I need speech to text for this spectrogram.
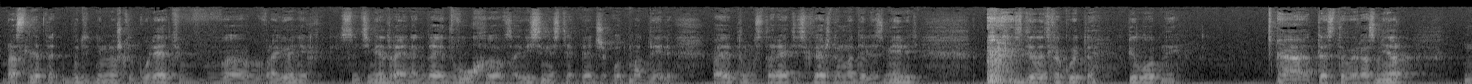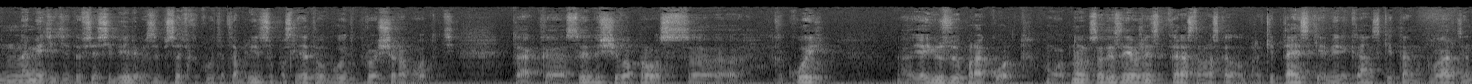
браслета будет немножко гулять в, в районе сантиметра, а иногда и двух, э, в зависимости, опять же, от модели. Поэтому старайтесь каждую модель измерить, сделать какой-то пилотный а, тестовый размер, наметить это все себе, либо записать в какую-то таблицу, после этого будет проще работать. Так, э, следующий вопрос. Э, какой э, я юзаю паракорд? Вот. Ну, соответственно, я уже несколько раз там рассказывал про китайский, американский, там, гвардиан,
